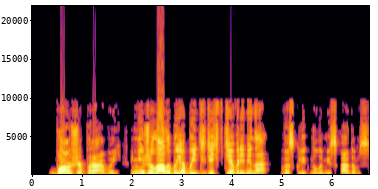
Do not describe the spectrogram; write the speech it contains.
— Боже правый! Не желала бы я быть здесь в те времена! — воскликнула мисс Адамс.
